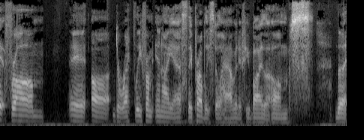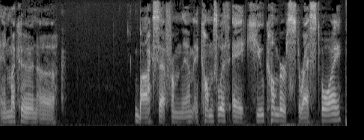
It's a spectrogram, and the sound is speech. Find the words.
it from uh, uh, directly from NIS, they probably still have it. If you buy the um the Enmakun uh box set from them, it comes with a cucumber stress toy.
